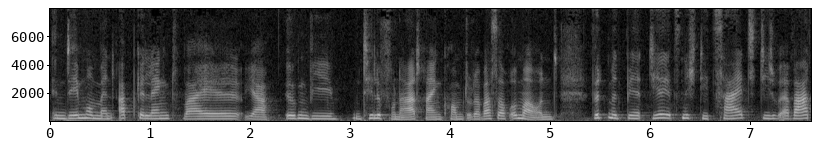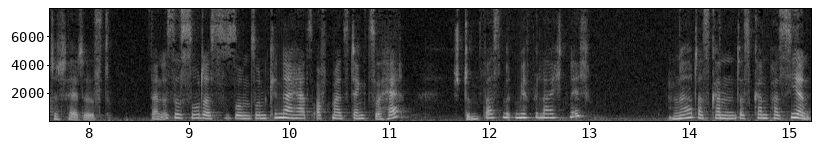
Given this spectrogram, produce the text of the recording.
in dem Moment abgelenkt, weil ja irgendwie ein Telefonat reinkommt oder was auch immer und widmet mir, dir jetzt nicht die Zeit, die du erwartet hättest. Dann ist es so, dass so, so ein Kinderherz oftmals denkt so, hä, stimmt was mit mir vielleicht nicht? Ne, das, kann, das kann passieren.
